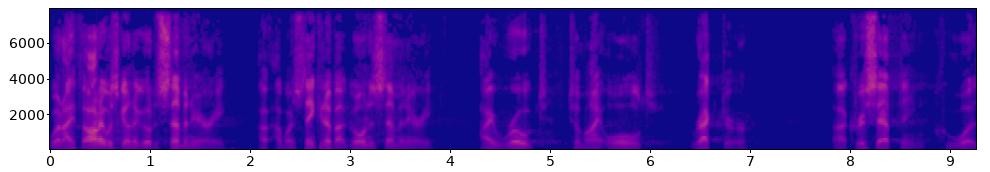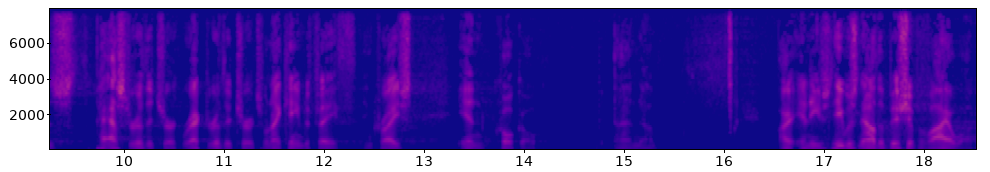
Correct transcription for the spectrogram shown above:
when I thought I was going to go to seminary, I, I, was thinking about going to seminary. I wrote to my old rector, uh, Chris Epting, who was the pastor of the church, rector of the church when I came to faith in Christ in Cocoa. And, um, I, and he was now the bishop of Iowa.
